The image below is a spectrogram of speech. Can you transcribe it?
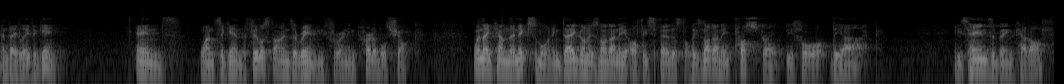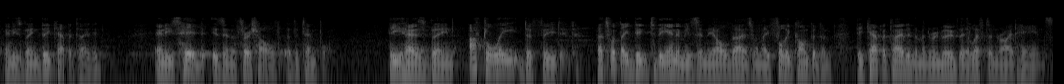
And they leave again. And once again, the Philistines are in for an incredible shock. When they come the next morning, Dagon is not only off his pedestal, he's not only prostrate before the ark, his hands have been cut off and he's been decapitated, and his head is in the threshold of the temple. He has been utterly defeated. That's what they did to the enemies in the old days when they fully conquered them, decapitated them and removed their left and right hands.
